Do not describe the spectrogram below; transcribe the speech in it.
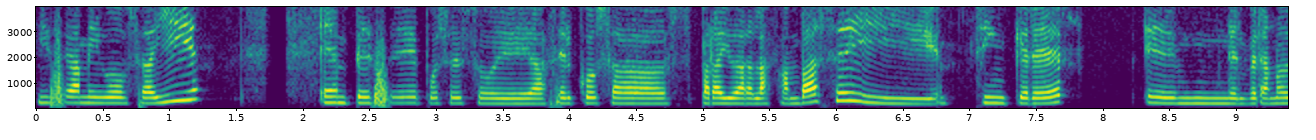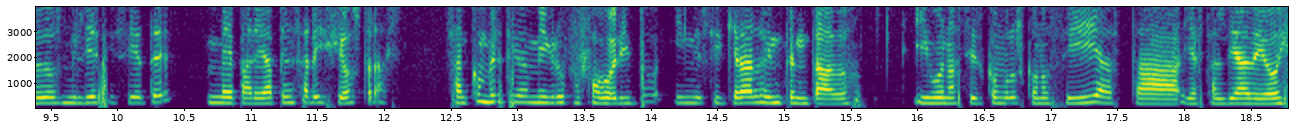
hice amigos allí, empecé pues eso, eh, a hacer cosas para ayudar a la fanbase y sin querer en el verano de 2017 me paré a pensar y dije, ostras, se han convertido en mi grupo favorito y ni siquiera lo he intentado. Y bueno, así es como los conocí hasta, y hasta el día de hoy.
